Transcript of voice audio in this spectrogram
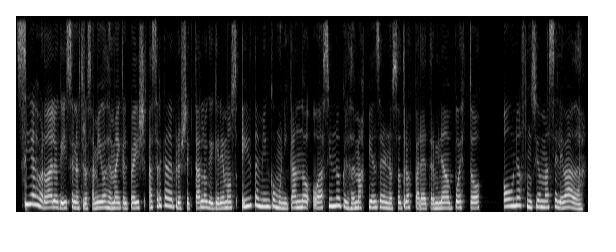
Sí es verdad lo que dicen nuestros amigos de Michael Page acerca de proyectar lo que queremos e ir también comunicando o haciendo que los demás piensen en nosotros para determinado puesto o una función más elevada.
